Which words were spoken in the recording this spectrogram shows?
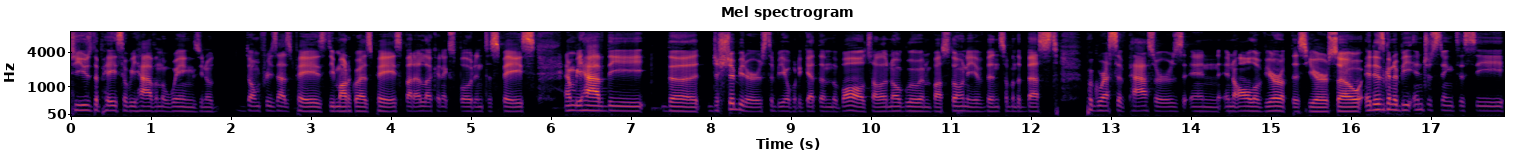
to use the pace that we have on the wings. You know, Dumfries has pace, Dimarco has pace, Barella can explode into space, and we have the the distributors to be able to get them the ball. Calhanoglu and Bastoni have been some of the best progressive passers in in all of Europe this year. So it is going to be interesting to see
